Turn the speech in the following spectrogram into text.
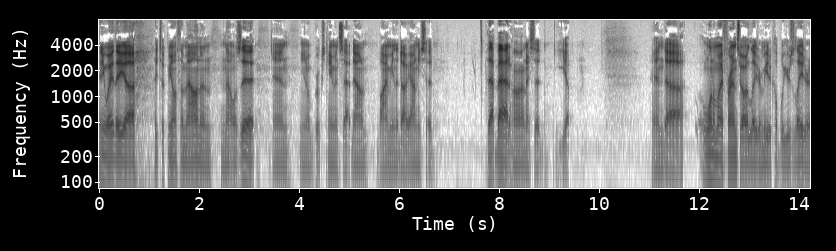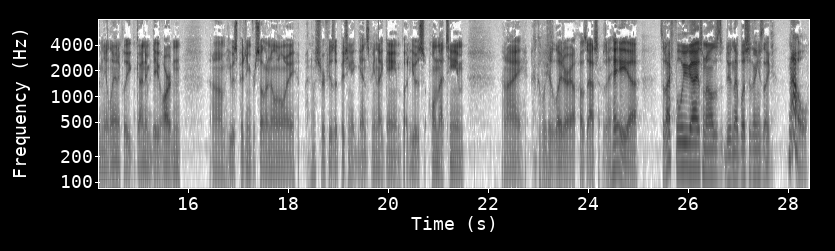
anyway, they uh, they took me off the mound, and, and that was it. And you know, Brooks came and sat down by me in the dugout, and he said, "That bad, huh?" And I said, "Yep." And uh, one of my friends, who I would later meet a couple years later in the Atlantic League, a guy named Dave Harden, um, he was pitching for Southern Illinois. I'm not sure if he was pitching against me in that game, but he was on that team. And I, a couple years later, I was asking, I was like, "Hey, uh, did I fool you guys when I was doing that blister thing?" He's like, "No,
